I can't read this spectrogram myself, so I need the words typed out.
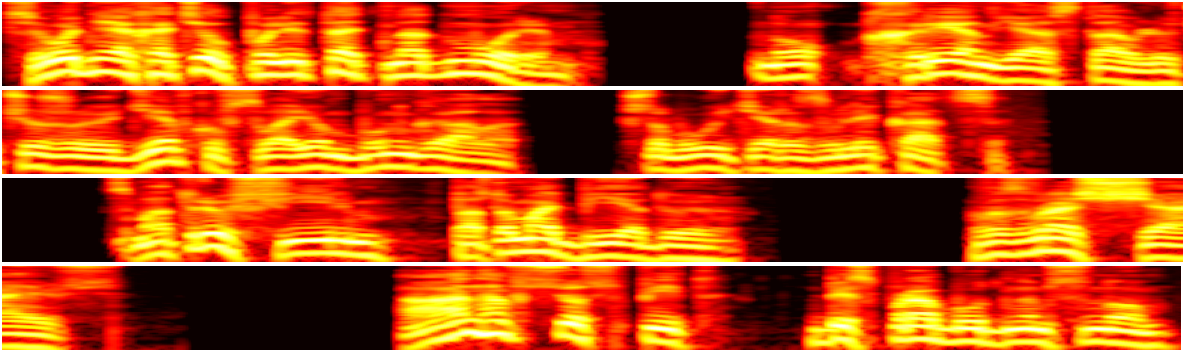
Сегодня я хотел полетать над морем. Ну, хрен я оставлю чужую девку в своем бунгало, чтобы уйти развлекаться. Смотрю фильм, потом обедаю, возвращаюсь. А она все спит беспробудным сном.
